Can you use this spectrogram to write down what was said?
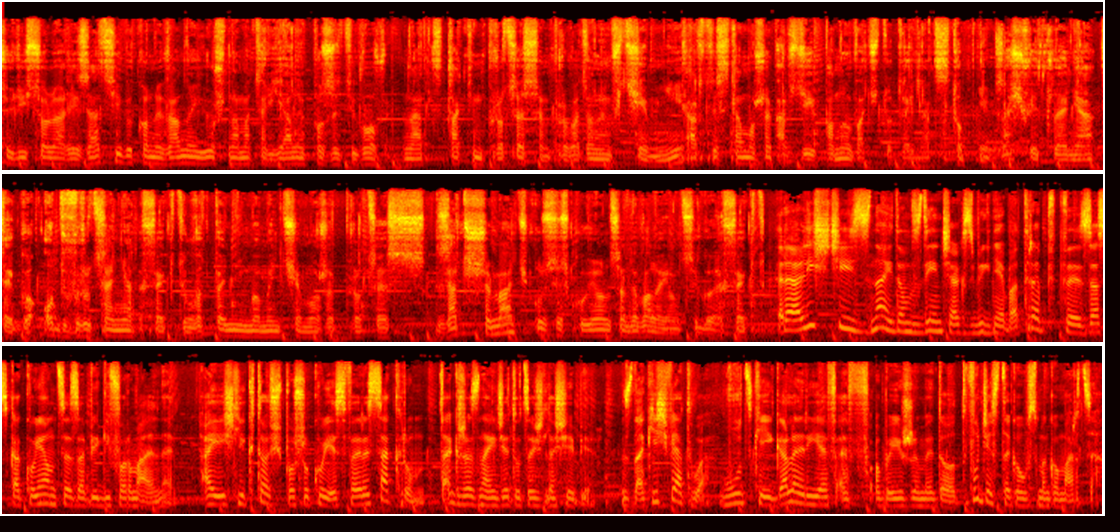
czyli solaryzacji wykonywanej już na materiale pozytywowym. Nad takim procesem prowadzonym w ciemni artysta może bardziej panować tutaj nad stopniem zaświetlenia, tego odwrócenia efektu. W odpowiednim momencie może proces zatrzymać, uzyskując zadowalający go efekt. Realiści znajdą w zdjęciach Zbigniewa Treppy zaskakujące zabiegi formalne. A jeśli ktoś poszukuje sfery sakrum, także znajdzie tu coś dla siebie. Znaki światła w łódzkiej Galerii FF obejrzymy do 28 marca.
